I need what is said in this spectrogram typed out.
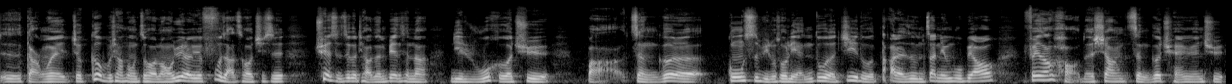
呃岗位就各不相同之后，然后越来越复杂之后，其实确实这个挑战变成了你如何去把整个。公司比如说年度的、季度大的这种战略目标，非常好的向整个全员去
